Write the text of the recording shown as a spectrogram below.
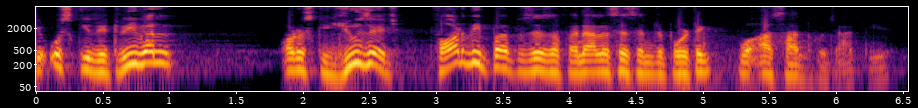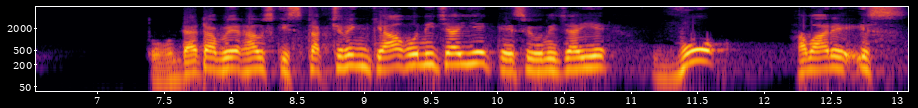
کہ اس کی ریٹریول اور اس کی usage for the purpose of analysis and reporting وہ آسان ہو جاتی ہے۔ تو ڈیٹا ویئر ہاؤس کی اسٹرکچرنگ کیا ہونی چاہیے؟ کیسے ہونی چاہیے؟ وہ ہمارے اس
